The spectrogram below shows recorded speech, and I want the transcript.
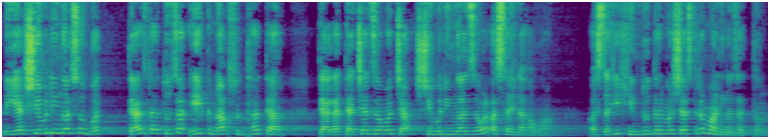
आणि या शिवलिंगासोबत त्याच धातूचा एक नाग सुद्धा त्या त्याला त्याच्या जवळच्या शिवलिंगाजवळ असायला हवा असंही हिंदू धर्मशास्त्र मानलं जातं.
